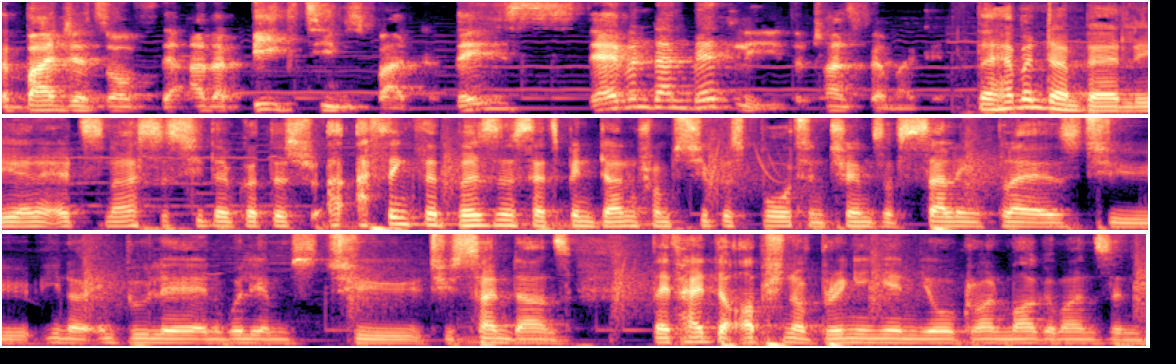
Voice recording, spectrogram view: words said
the budgets of the other big teams, but they they haven't done badly in the transfer market. They haven't done badly, and it's nice to see they've got this. I think the business that's been done from SuperSport in terms of selling players to you know Mbule and Williams to to Sundowns, they've had the option of bringing in your Margemans and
